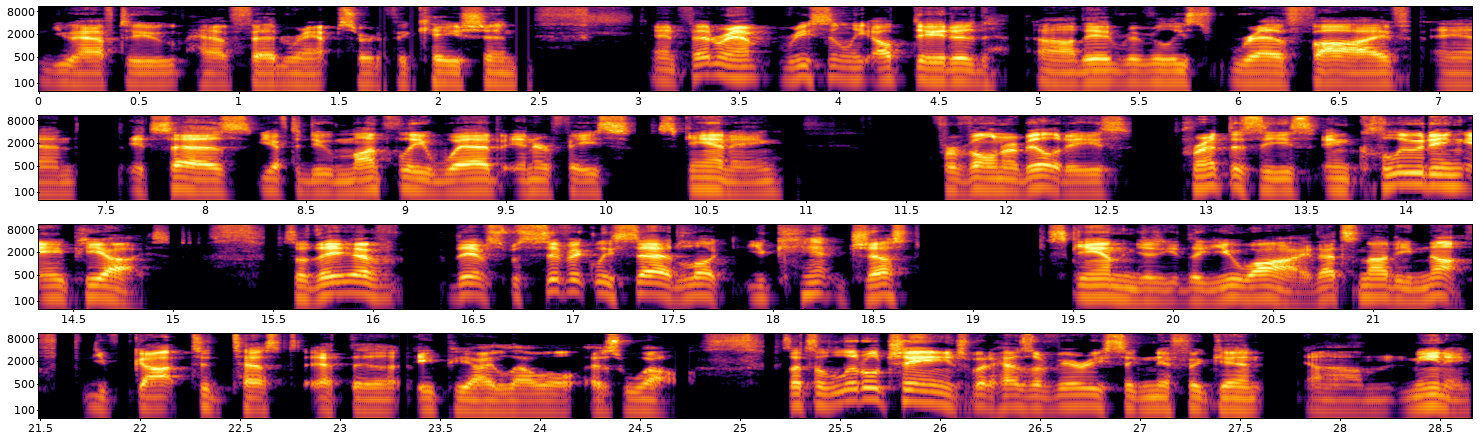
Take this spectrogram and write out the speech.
you have to have FedRAMP certification. And FedRAMP recently updated, uh, they released Rev 5, and it says you have to do monthly web interface scanning for vulnerabilities, parentheses, including APIs. So they have they have specifically said, look, you can't just scan the, UI. That's not enough. You've got to test at the API level as well. So that's a little change, but it has a very significant um, meaning.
